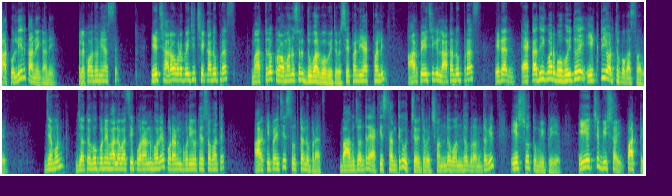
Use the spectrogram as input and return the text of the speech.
কাকলির কানে কানে। তাহলে ক ধ্বনি আসছে? এছাড়াও আমরা পেয়েছি ছেকানুপ্রাস, মাত্র ক্রমানুসারে দুবার ব্যবহৃত হবে। সেফালি এক ফালি আর পেয়েছি কি লাটানুপ্রাস, এটা একাধিকবার ব্যবহৃত হয়ে একটি অর্থ প্রকাশ পাবে। যেমন, যত গোপনে ভালোবাসি পরাণ ভরে, পরাণ ভরি ওঠে সভাতে। আর কি পেয়েছি? শ্রুতানুপ্রাস। বাগযন্ত্রে একই স্থান থেকে উচ্চারিত হবে। ছন্দবন্ধ গ্রন্থগীত, এসো তুমি প্রিয়ে। এই হচ্ছে বিষয় পাঠটি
